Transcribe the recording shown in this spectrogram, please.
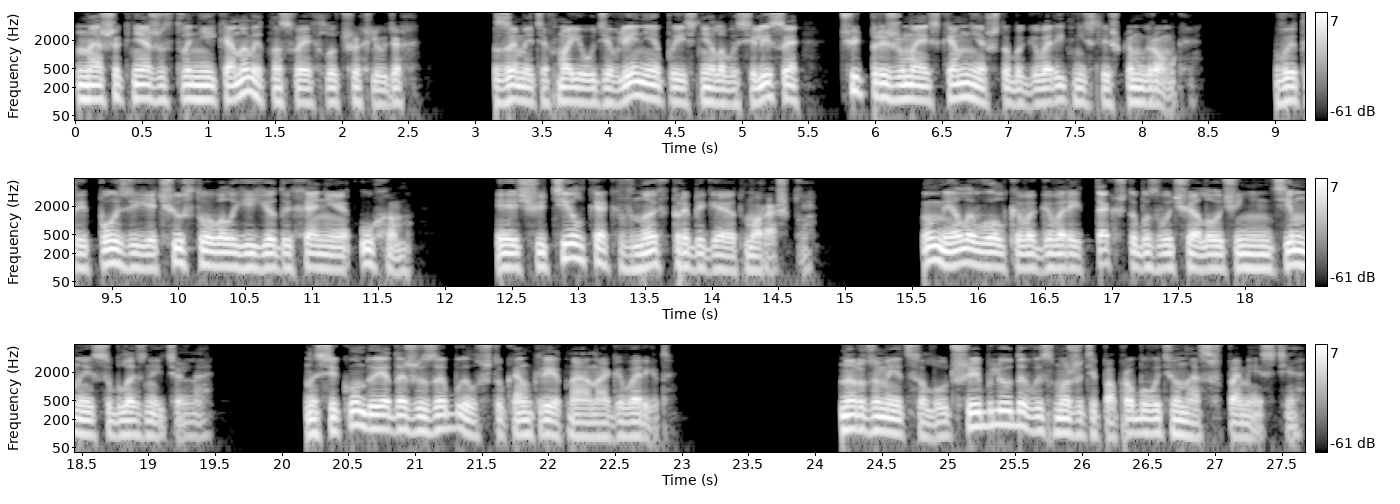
Наше княжество не экономит на своих лучших людях. Заметив мое удивление, пояснила Василиса, чуть прижимаясь ко мне, чтобы говорить не слишком громко. В этой позе я чувствовал ее дыхание ухом и ощутил, как вновь пробегают мурашки. Умела Волкова говорить так, чтобы звучало очень интимно и соблазнительно. На секунду я даже забыл, что конкретно она говорит. «Но, разумеется, лучшие блюда вы сможете попробовать у нас в поместье»,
